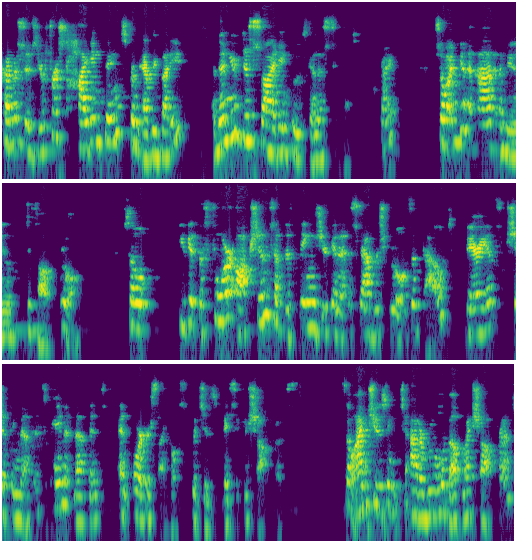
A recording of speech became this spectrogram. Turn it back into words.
premise is you're first hiding things from everybody, and then you're deciding who's going to see it, right? So I'm going to add a new default rule. So you get the four options of the things you're going to establish rules about, variants, shipping methods, payment methods, and order cycles, which is basically shop fronts. So I'm choosing to add a rule about my shop front.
